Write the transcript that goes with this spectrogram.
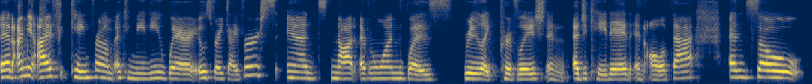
and I mean, I've came from a community where it was very diverse and not everyone was really like privileged and educated and all of that. And so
